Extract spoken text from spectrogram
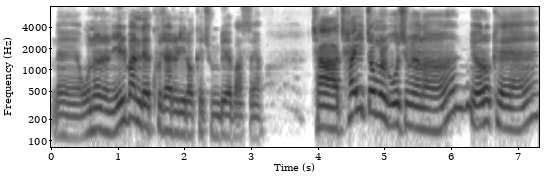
네, 오늘은 일반 레쿠자를 이렇게 준비해 봤어요. 자, 차이점을 보시면은 이렇게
